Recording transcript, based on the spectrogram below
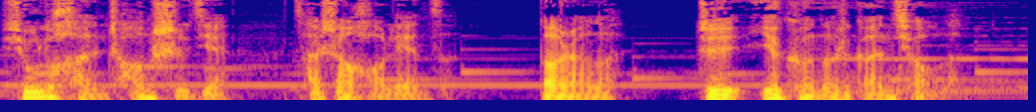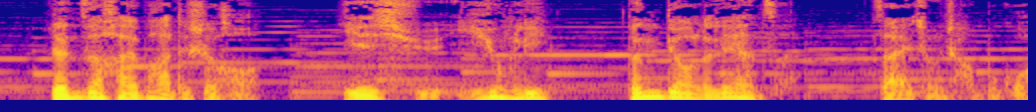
修了很长时间才上好链子。当然了，这也可能是赶巧了。人在害怕的时候，也许一用力蹬掉了链子，再正常不过。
